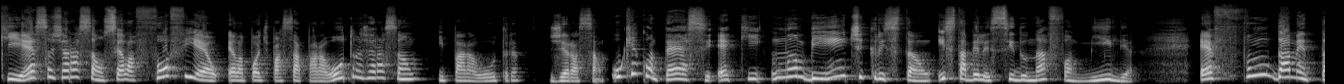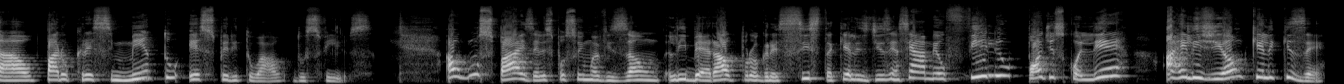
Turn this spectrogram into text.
que essa geração, se ela for fiel, ela pode passar para outra geração e para outra geração. O que acontece é que um ambiente cristão estabelecido na família é fundamental para o crescimento espiritual dos filhos. Alguns pais, eles possuem uma visão liberal progressista que eles dizem assim: "Ah, meu filho pode escolher a religião que ele quiser".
